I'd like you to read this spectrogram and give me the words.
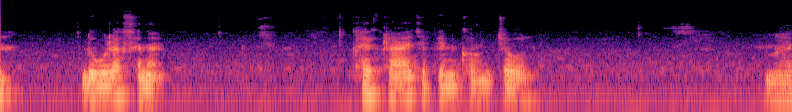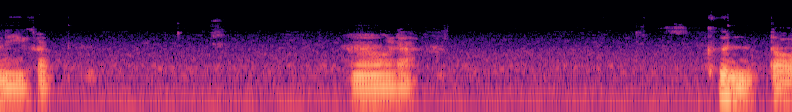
นะดูลักษณะ คล้ายๆจะเป็นกองโจร มานี่ครับ เอาละขึ้นต่อ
